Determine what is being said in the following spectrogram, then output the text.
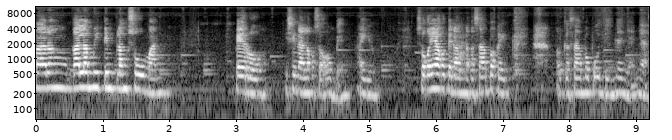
parang kala mo yung timplang suman. Pero, isinala ko sa oven. Ayun. So, kaya ako tinawag na kasaba cake. or kasaba pudding, ganyan, yan.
